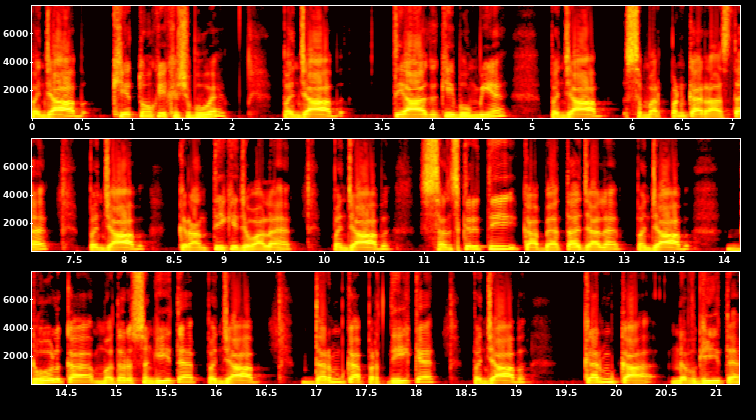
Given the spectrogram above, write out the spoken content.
पंजाब खेतों की खुशबू है पंजाब त्याग की भूमि है, पंजाब समर्पण का रास्ता है, पंजाब क्रांति की ज्वाला है, पंजाब संस्कृति का बहता जल है, पंजाब ढोल का मधुर संगीत है, पंजाब धर्म का प्रतीक है, पंजाब कर्म का नवगीत है,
